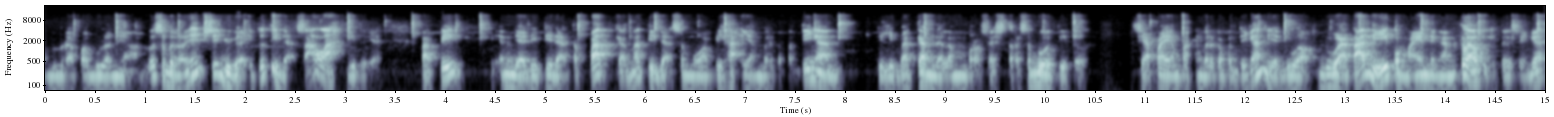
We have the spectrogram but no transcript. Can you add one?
beberapa bulan yang lalu, sebenarnya sih juga itu tidak salah gitu ya. Tapi menjadi tidak tepat karena tidak semua pihak yang berkepentingan dilibatkan dalam proses tersebut gitu. Siapa yang paling berkepentingan ya dua dua tadi pemain dengan klub gitu sehingga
